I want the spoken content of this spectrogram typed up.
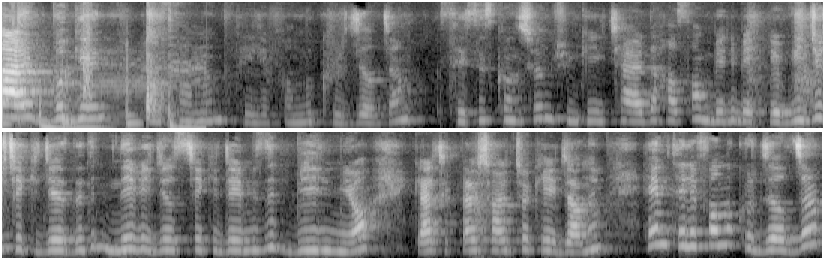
Arkadaşlar bugün Hasan'ın telefonunu kurcalayacağım. Sessiz konuşuyorum çünkü içeride Hasan beni bekliyor. Video çekeceğiz dedim. Ne videosu çekeceğimizi bilmiyor. Gerçekten şu an çok heyecanlıyım. Hem telefonunu kurcalayacağım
